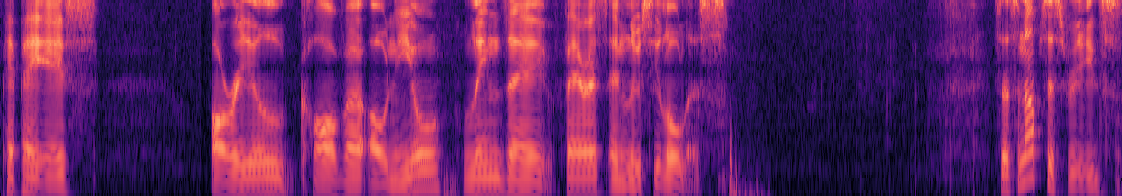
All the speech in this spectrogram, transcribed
Pepe S, Oriel Carver O'Neill, Lindsay Farris, and Lucy Lawless. So the synopsis reads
